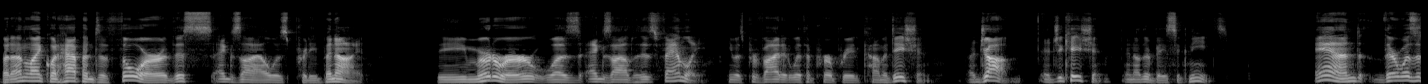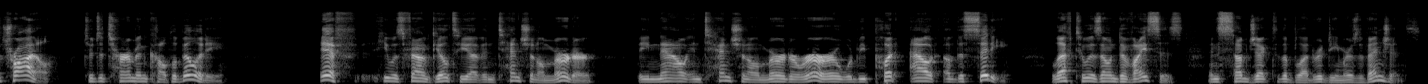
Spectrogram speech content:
But unlike what happened to Thor, this exile was pretty benign. The murderer was exiled with his family. He was provided with appropriate accommodation, a job, education, and other basic needs. And there was a trial to determine culpability. If he was found guilty of intentional murder, the now intentional murderer would be put out of the city, left to his own devices, and subject to the Blood Redeemer's vengeance.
